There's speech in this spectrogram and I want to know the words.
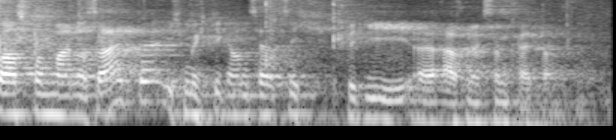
War's von meiner Seite. Ich möchte ganz herzlich für die äh, Aufmerksamkeit danken.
